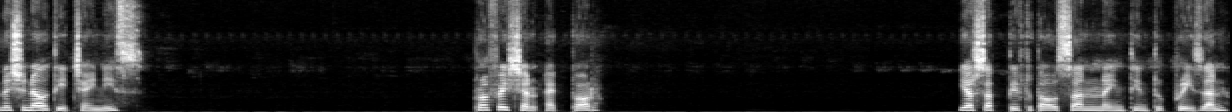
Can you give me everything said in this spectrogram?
Nationality Chinese. Profession actor. Years active 2019 to present.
